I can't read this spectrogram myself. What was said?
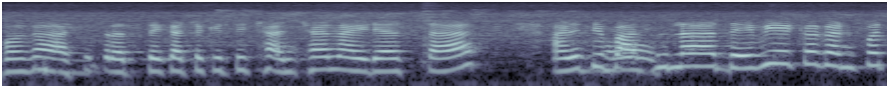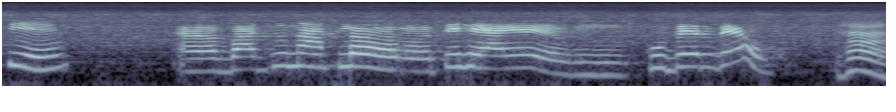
बघा असे प्रत्येकाचे किती छान छान आयडिया असतात. आणि ती हो. बाजूला देवी आहे का गणपती आहे? अं, बाजूनं आपलं ते हे आहे अं, कुबेर देव. हा.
